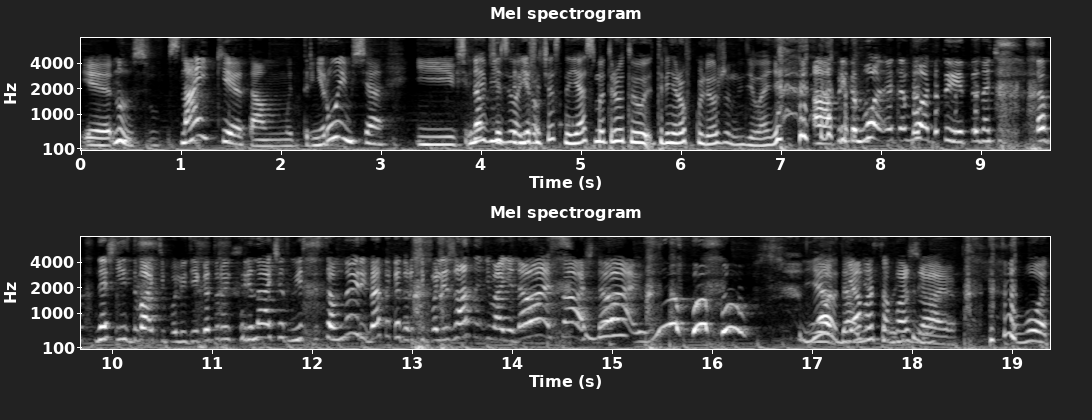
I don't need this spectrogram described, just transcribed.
И, ну, с, с Nike, там мы тренируемся, и всегда... Я видела, трениру- если честно, я смотрю эту тренировку лежа на диване. А, прикол, вот, это вот ты, это значит, там, знаешь, есть два типа людей, которые хреначат вместе со мной, ребята, которые типа лежат на диване, давай, Саш, давай, У-ху-ху!» Я, Вот, да, я я вас обожаю. Вот,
